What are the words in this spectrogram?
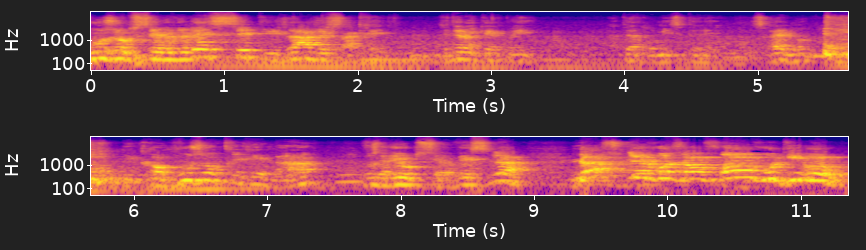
vous observerez cet usage sacré. C'était dans quel pays? La terre promise, c'était Israël, non? Et quand vous entrerez là, vous allez observer cela. Lorsque vos enfants vous diront,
